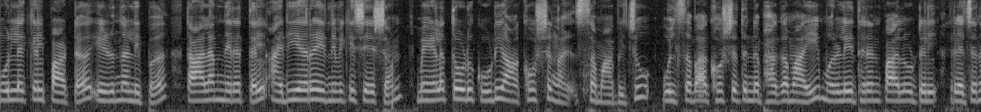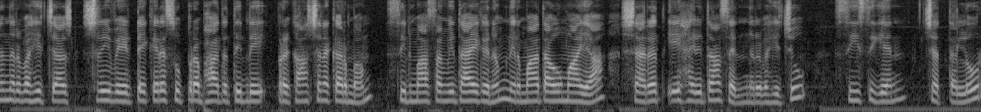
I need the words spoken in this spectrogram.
മുല്ലയ്ക്കൽ പാട്ട് എഴുന്നള്ളിപ്പ് താലം നിരത്തൽ അരിയേറ് എന്നിവയ്ക്ക് ശേഷം മേളത്തോടുകൂടി ആഘോഷങ്ങൾ സമാപിച്ചു. ഉത്സവാഘോഷത്തിന്റെ ഭാഗമായി മുരളീധരൻ പാലോട്ടിൽ രചന നിർവഹിച്ച ശ്രീ വേട്ടേക്കര സുപ്രഭാതത്തിന്റെ പ്രകാശന കർമ്മം സിനിമാ സംവിധായകനും നിർമ്മാതാവുമായ ശരത് എ. ഹരിദാസൻ നിർവഹിച്ചു. സി. സി. എൻ. ചത്തല്ലൂർ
